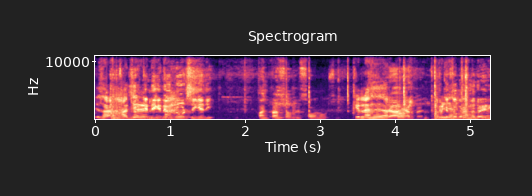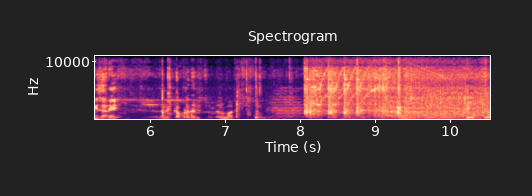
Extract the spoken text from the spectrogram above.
ਇਹ ਸਾਰਾ ਅੱਜ ਕਿੰਨੀ ਕਿੰਨੀ ਨੋਟ ਸੀਗੇ ਜੀ? 5-500 ਦੇ 100 ਨੋਟ ਸੀ। ਕਿੰਨਾ ਸੀ? 50000 ਰੁਪਏ। ਕਿੱਥੋਂ ਬਰਾਮਦ ਹੋਏ ਜੀ ਸਾਰੇ? ਕੱਪੜੇ ਦੇ ਵਿੱਚ ਅਲਮਾਰੀ। ਥੈਂਕ ਯੂ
